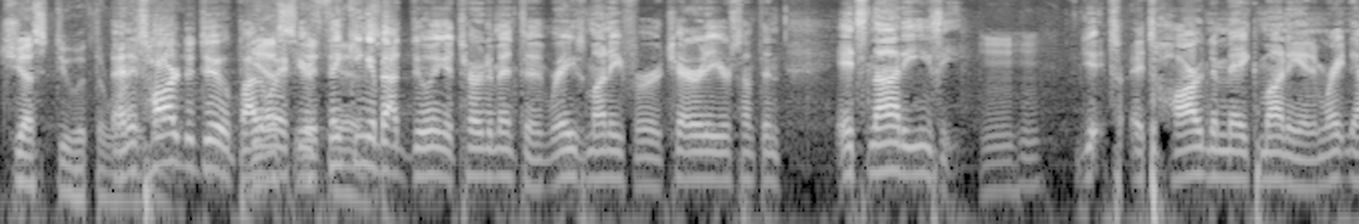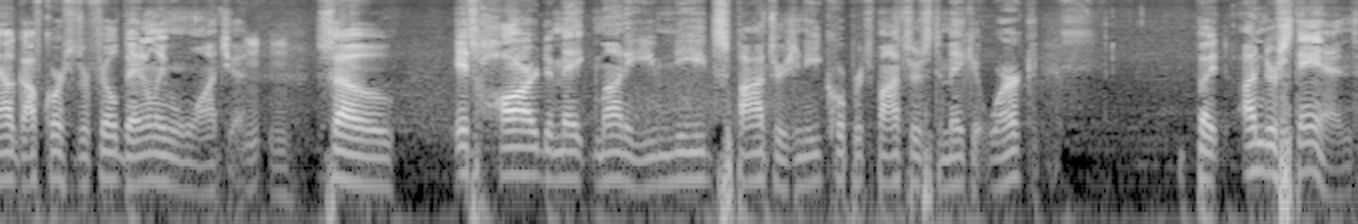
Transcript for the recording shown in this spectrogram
Just do it the right. Way. And it's way. hard to do. By the way, if you're thinking is. about doing a tournament to raise money for a charity or something, it's not easy. Mm-hmm. It's, it's hard to make money, and right now golf courses are filled. They don't even want you. So it's hard to make money. You need sponsors. You need corporate sponsors to make it work. But understand,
